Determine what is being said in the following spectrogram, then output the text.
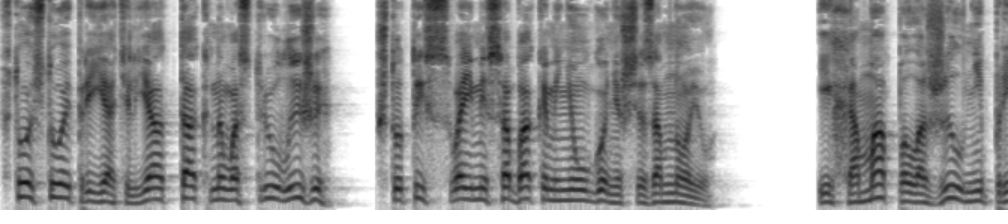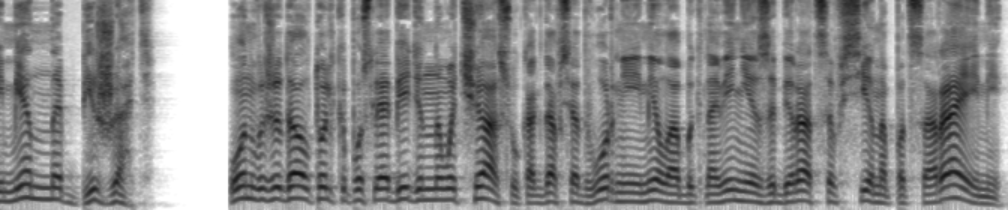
«Стой, стой, приятель, я так навострю лыжи, что ты с своими собаками не угонишься за мною». И Хама положил непременно бежать. Он выжидал только после обеденного часу, когда вся дворня имела обыкновение забираться в сено под сараями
